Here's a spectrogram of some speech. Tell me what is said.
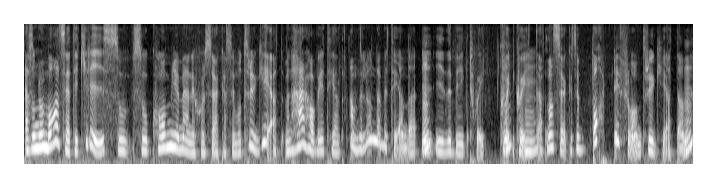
alltså normalt sett i kris så, så kommer ju människor söka sig mot trygghet men här har vi ett helt annorlunda beteende mm. i, i the big quit, quit mm. att man söker sig bort ifrån tryggheten.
